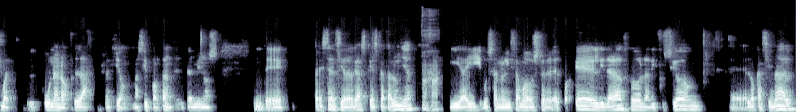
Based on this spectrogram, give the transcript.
bueno, una no, la región más importante en términos de presencia del gas, que es Cataluña, y ahí pues, analizamos el porqué, el liderazgo, la difusión eh, locacional,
